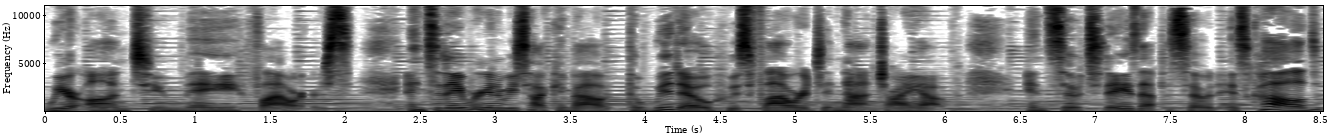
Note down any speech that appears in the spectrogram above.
We are on to May flowers. And today we're going to be talking about the widow whose flower did not dry up. And so today's episode is called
